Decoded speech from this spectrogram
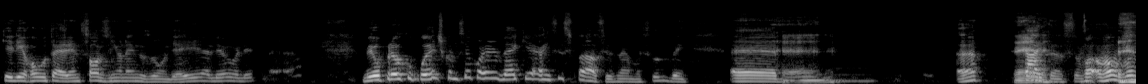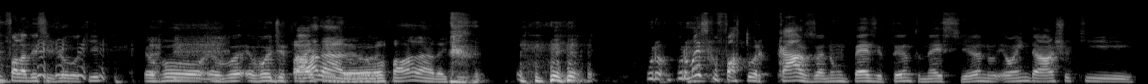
que ele errou o Tyrant sozinho na endzone. E aí ali eu olhei, né, meio preocupante quando seu quarterback erra esses passes, né? Mas tudo bem. É, É, né? hã? É, né? Titans, va- vamos, vamos falar desse jogo aqui. Eu vou, eu vou, eu vou de Fala Titans. nada, eu eu vou- não vou falar nada aqui. Por, por mais que o fator casa não pese tanto né, esse ano, eu ainda acho que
